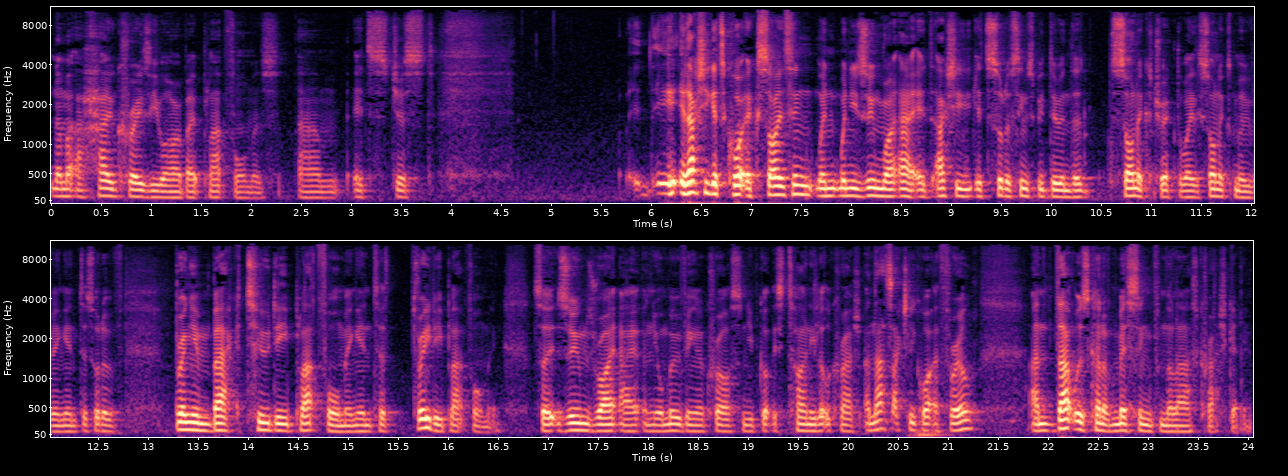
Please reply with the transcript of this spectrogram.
no matter how crazy you are about platformers, um, it's just. It, it actually gets quite exciting when, when you zoom right out. It actually it sort of seems to be doing the Sonic trick, the way the Sonic's moving into sort of bringing back 2D platforming into 3D platforming. So it zooms right out, and you're moving across, and you've got this tiny little crash, and that's actually quite a thrill. And that was kind of missing from the last Crash game.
